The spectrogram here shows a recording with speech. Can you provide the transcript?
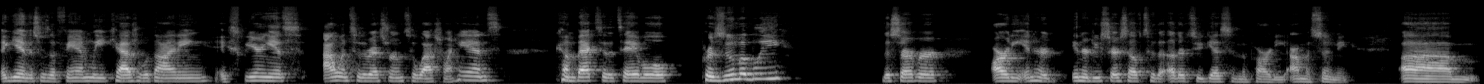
again, this was a family casual dining experience. I went to the restroom to wash my hands, come back to the table. Presumably, the server already in her, introduced herself to the other two guests in the party. I'm assuming. Um,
